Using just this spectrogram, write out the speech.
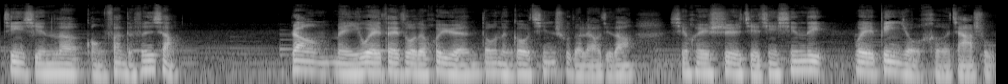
进行了广泛的分享，让每一位在座的会员都能够清楚地了解到，协会是竭尽心力为病友和家属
